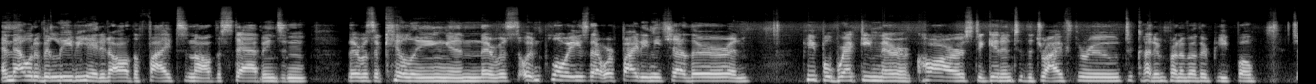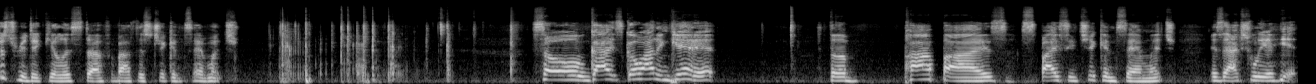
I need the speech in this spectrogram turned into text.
and that would have alleviated all the fights and all the stabbings and there was a killing and there was employees that were fighting each other and people wrecking their cars to get into the drive-through to cut in front of other people. Just ridiculous stuff about this chicken sandwich. So guys go out and get it. The popeyes spicy chicken sandwich is actually a hit.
